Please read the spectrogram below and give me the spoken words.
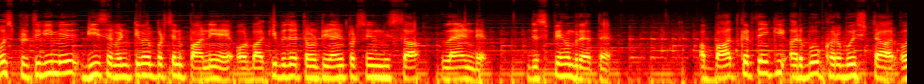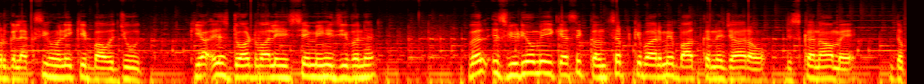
उस पृथ्वी में भी सेवेंटी वन परसेंट पानी है और बाकी बचा ट्वेंटी नाइन परसेंट हिस्सा लैंड है, जिस पे हम रहते हैं। अब बात करते हैं कि अरबों खरबों स्टार और गैलेक्सी होने के बावजूद क्या इस डॉट वाले हिस्से में ही जीवन है? वेल well, इस वीडियो में एक ऐसे कंसेप्ट के बारे में बात करने जा रहा हूँ जिसका नाम है द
